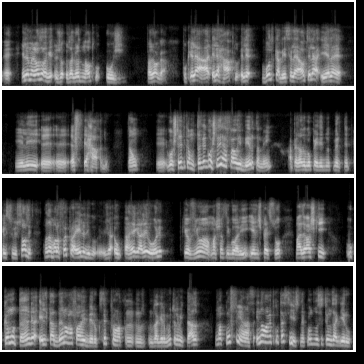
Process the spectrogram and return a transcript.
É, ele é o melhor zagueiro, zagueiro do Náutico hoje, para jogar. Porque ele é, ele é rápido, ele é bom de cabeça, ele é alto ele é, ele é, ele é, é, é rápido. Então, é, gostei do Camutanga, gostei de Rafael Ribeiro também, apesar do gol perdido no primeiro tempo, porque ele subiu sozinho. Quando a bola foi para ele, eu, digo, já, eu arregalei o olho, porque eu vi uma, uma, chance de gol ali e ele dispersou. Mas eu acho que o Camutanga, ele tá dando ao Rafael Ribeiro, que sempre foi um, um, um, zagueiro muito limitado, uma confiança. E normalmente acontece isso, né? Quando você tem um zagueiro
